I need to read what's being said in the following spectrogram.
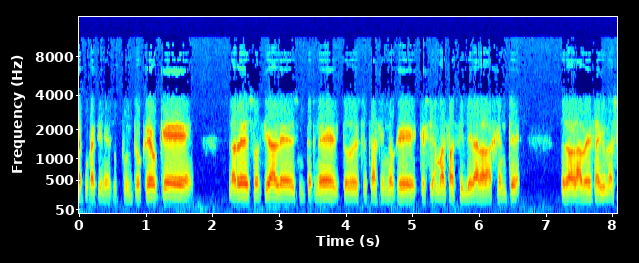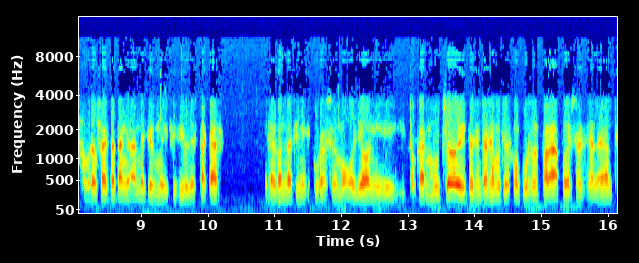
época tiene su punto. Creo que las redes sociales, internet, todo esto está haciendo que, que sea más fácil llegar a la gente, pero a la vez hay una sobreoferta tan grande que es muy difícil destacar. Y las bandas tienen que curarse el mogollón y, y tocar mucho y presentarse a muchos concursos para poder salir adelante.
